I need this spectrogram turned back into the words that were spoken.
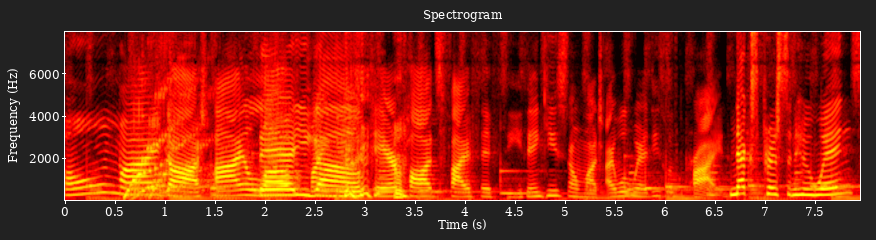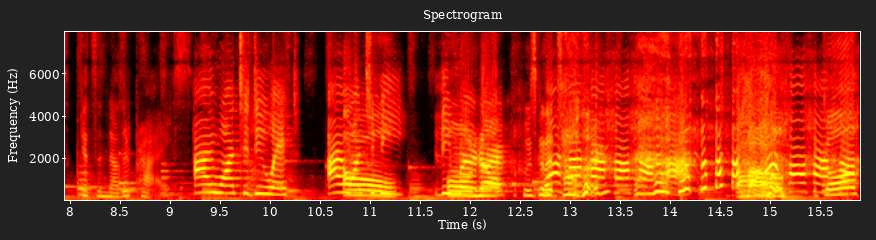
Oh my gosh, I love There you my go. new AirPods 550. Thank you so much. I will wear these with pride. Next person who wins gets another prize. I want to do it. I want Oh. to be the Oh, no. murderer. Who's gonna tell her? Gold,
